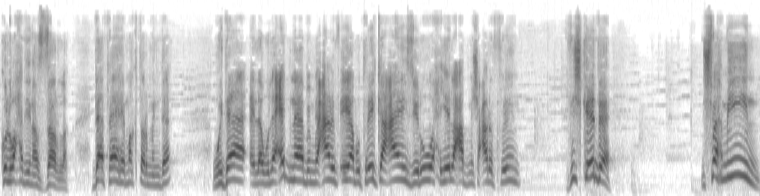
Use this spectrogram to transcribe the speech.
كل واحد ينظر لك. ده فاهم أكتر من ده؟ وده لو لعبنا بم- عارف إيه أبو تريكة عايز يروح يلعب مش عارف فين. مفيش كده. مش فاهمين.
